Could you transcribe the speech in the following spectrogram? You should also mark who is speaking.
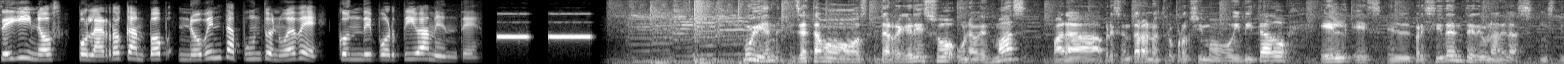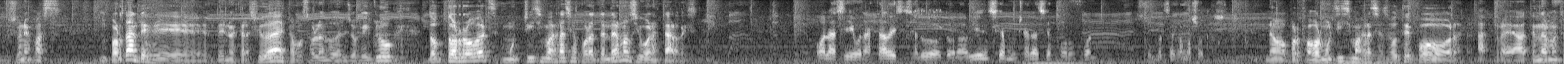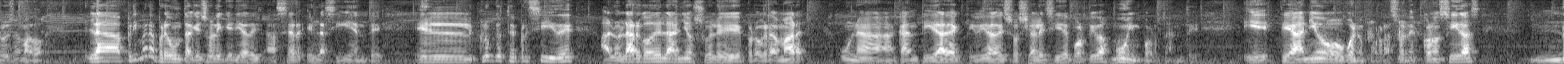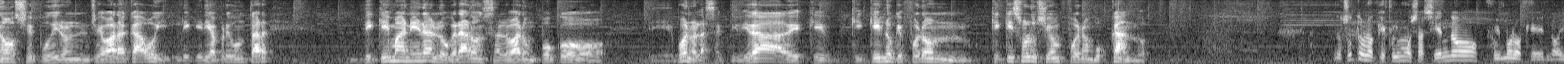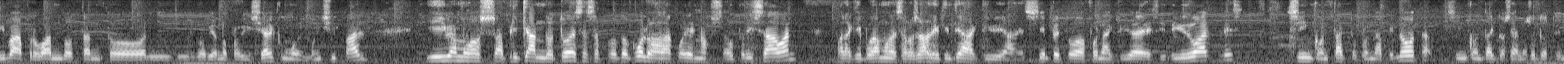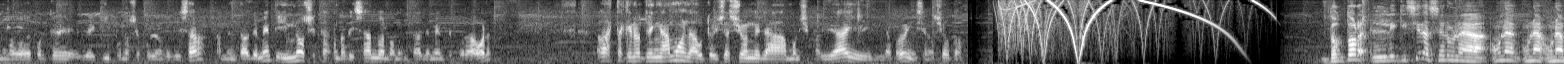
Speaker 1: Seguinos por la Rock and Pop 90.9 con Deportivamente.
Speaker 2: Muy bien, ya estamos de regreso una vez más para presentar a nuestro próximo invitado. Él es el presidente de una de las instituciones más importantes de, nuestra ciudad, estamos hablando del Jockey Club. Doctor Roberts, muchísimas gracias por atendernos y buenas tardes.
Speaker 3: Hola, sí, buenas tardes y saludo a toda la audiencia. Muchas gracias por conversar con nosotros.
Speaker 2: No, por favor, muchísimas gracias a usted por atender nuestro llamado. La primera pregunta que yo le quería hacer es la siguiente. El club que usted preside a lo largo del año suele programar una cantidad de actividades sociales y deportivas muy importante. Y este año, bueno, por razones conocidas, no se pudieron llevar a cabo y le quería preguntar de qué manera lograron salvar un poco, eh, bueno, las actividades, qué, qué, es lo que fueron, qué, qué solución fueron buscando.
Speaker 3: Nosotros lo que fuimos haciendo, fuimos lo que nos iba aprobando tanto el, gobierno provincial como el municipal y íbamos aplicando todos esos protocolos a los cuales nos autorizaban para que podamos desarrollar distintas actividades. Siempre todas fueron actividades individuales, sin contacto con la pelota, sin contacto, o sea, nosotros tenemos los deportes de, equipo no se pudieron realizar, lamentablemente, y no se están realizando lamentablemente por ahora, hasta que no tengamos la autorización de la municipalidad y la provincia, ¿no es cierto?
Speaker 2: Doctor, le quisiera hacer una,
